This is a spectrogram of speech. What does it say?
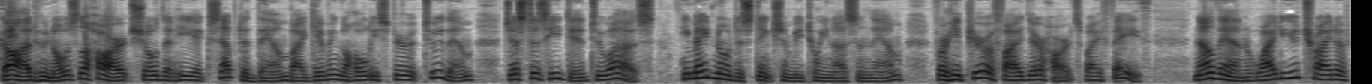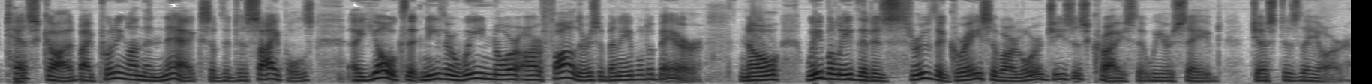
God, who knows the heart, showed that he accepted them by giving the Holy Spirit to them, just as he did to us. He made no distinction between us and them, for he purified their hearts by faith. Now then, why do you try to test God by putting on the necks of the disciples a yoke that neither we nor our fathers have been able to bear? No, we believe that it is through the grace of our Lord Jesus Christ that we are saved, just as they are.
